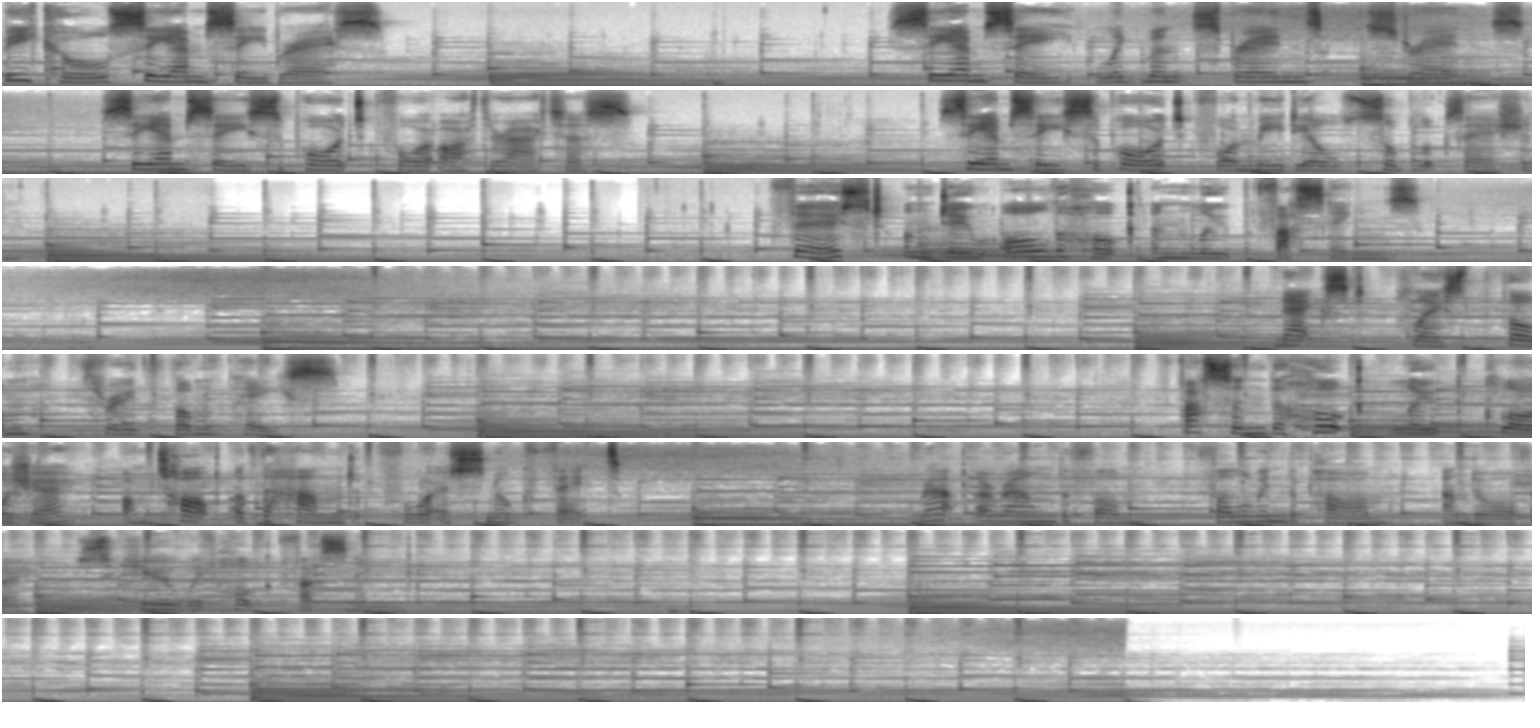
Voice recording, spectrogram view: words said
Bea Cool CMC brace. CMC ligament sprains, strains. CMC support for arthritis. CMC support for medial subluxation. First, undo all the hook and loop fastenings. Next, place the thumb through the thumb piece. Fasten the hook loop closure on top of the hand for a snug fit. Wrap around the thumb, following the palm and over, secure with hook fastening.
